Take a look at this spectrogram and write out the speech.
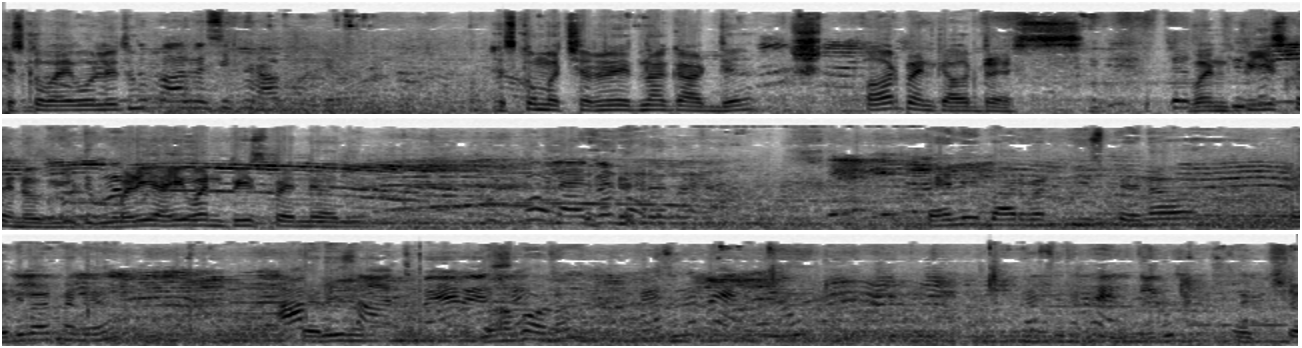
किसको भाई बोले तुम बाल वैसे खराब हो गया। इसको मच्छर ने इतना काट दिया। और पहन के और ड्रेस। वन पीस पहनोगी। बड़ी आई वन पीस पहनने वाली। पहली बार वन पीस पहना पहली बार? आप पहले हो? ना? हूँ। पहनती हूँ। अच्छा।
